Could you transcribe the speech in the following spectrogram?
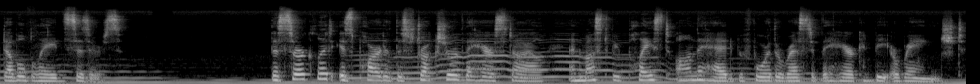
double blade scissors. The circlet is part of the structure of the hairstyle and must be placed on the head before the rest of the hair can be arranged.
